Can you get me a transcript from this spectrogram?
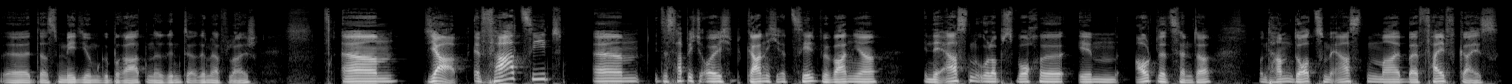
äh, das medium gebratene Rind Rinderfleisch. Ähm, ja, äh, Fazit, ähm, das habe ich euch gar nicht erzählt. Wir waren ja in der ersten Urlaubswoche im Outlet Center und haben dort zum ersten Mal bei Five Guys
